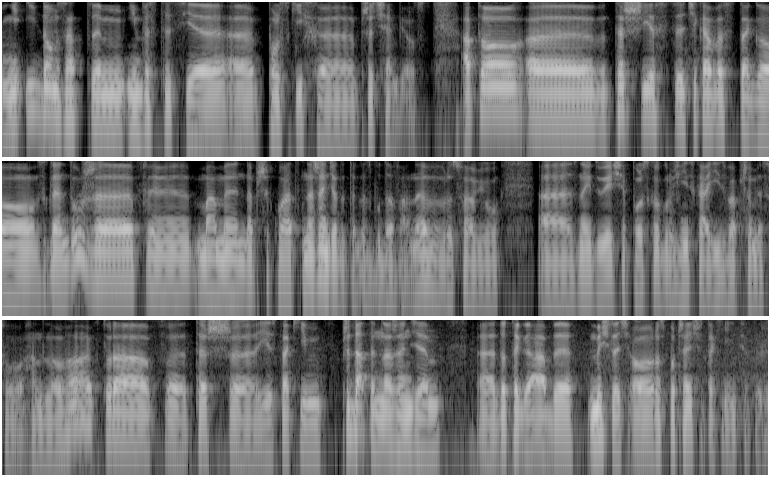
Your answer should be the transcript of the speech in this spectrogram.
nie idą za tym inwestycje e, polskich e, przedsiębiorstw. A to też jest ciekawe z tego względu, że mamy na przykład narzędzia do tego zbudowane. We Wrocławiu znajduje się Polsko-Gruzińska Izba Przemysłowo-Handlowa, która też jest takim przydatnym narzędziem E, do tego, aby myśleć o rozpoczęciu takiej inicjatywy.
